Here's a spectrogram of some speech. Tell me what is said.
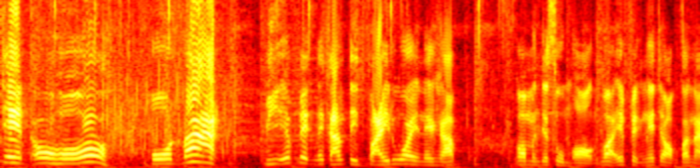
เจ็ดโอ้โห โหดมาก มีเอฟเฟกต์ในการติดไฟด้วยนะครับ ก็มันจะสุ่มออกว่าเอฟเฟกต์เนี่ยจะออกตอนไหน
